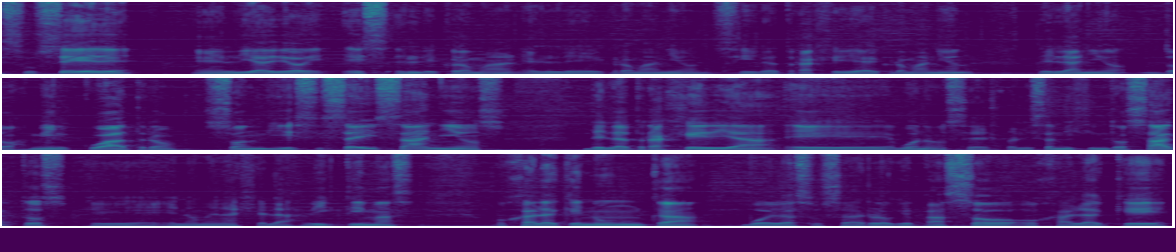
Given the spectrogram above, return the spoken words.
sucede en el día de hoy es el de, el de Cromañón, ¿sí? la tragedia de Cromañón del año 2004. Son 16 años de la tragedia, eh, bueno, se realizan distintos actos eh, en homenaje a las víctimas. Ojalá que nunca vuelva a suceder lo que pasó, ojalá que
